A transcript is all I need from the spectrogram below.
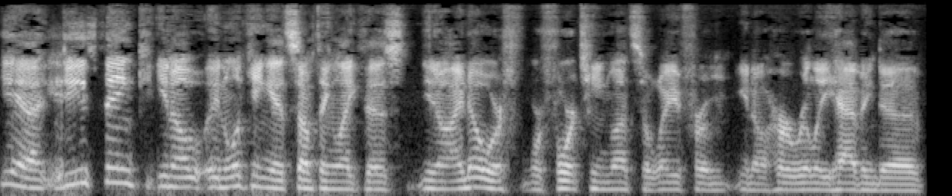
yeah. Do you think you know in looking at something like this? You know, I know we're we're 14 months away from you know her really having to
